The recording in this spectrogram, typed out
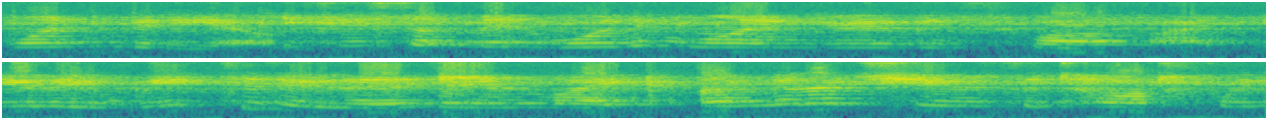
one video. If you submit more than one, you're going to be disqualified. You have a week to do this, and like, I'm going to choose the top 20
